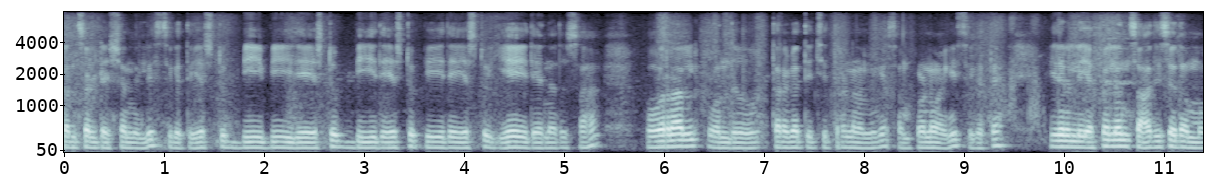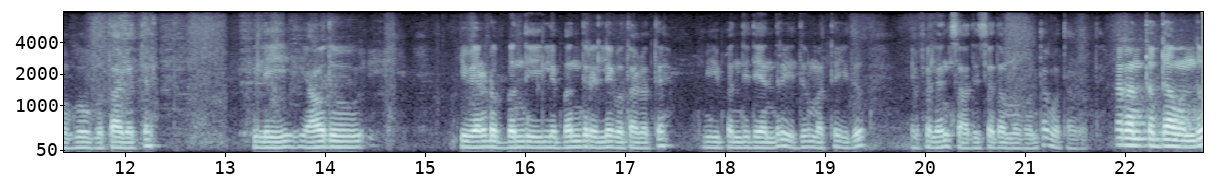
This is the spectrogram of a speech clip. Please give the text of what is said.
ಕನ್ಸಲ್ಟೇಷನ್ ಇಲ್ಲಿ ಸಿಗುತ್ತೆ. ಎಷ್ಟು ಬಿ ಬಿ ಇದೆ, ಎಷ್ಟು ಬಿ ಇದೆ, ಎಷ್ಟು ಪಿ ಇದೆ, ಎಷ್ಟು ಎ ಇದೆ ಅನ್ನೋದು ಸಹ ಓವರಾಲ್ ಒಂದು ತರಗತಿ ಚಿತ್ರಣ ನಮಗೆ ಸಂಪೂರ್ಣವಾಗಿ ಸಿಗುತ್ತೆ. ಇದರಲ್ಲಿ ಎಫ್ ಎಲ್ ಎನ್ ಸಾಧಿಸದ ಮಗು ಗೊತ್ತಾಗುತ್ತೆ. ಇಲ್ಲಿ ಯಾವುದು ಇವೆರಡು ಬಂದು, ಇಲ್ಲಿ ಬಂದರೆ ಇಲ್ಲೇ ಗೊತ್ತಾಗುತ್ತೆ. ಈ ಬಂದಿದೆ ಅಂದರೆ ಇದು ಮತ್ತು ಇದು ಎಫ್ ಎಲ್ ಎನ್ ಸಾಧಿಸದ ಮಗು ಅಂತ ಗೊತ್ತಾಗುತ್ತೆ. ಸರ್ ಅಂಥದ್ದು ಒಂದು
